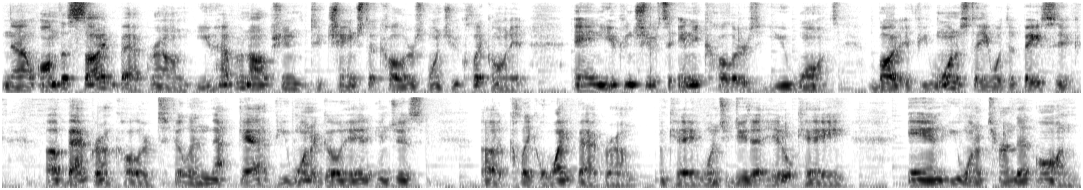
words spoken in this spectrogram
now on the side background, you have an option to change the colors once you click on it and you can choose to any colors you want. But if you want to stay with the basic uh, background color to fill in that gap, you want to go ahead and just uh, click a white background. Okay, once you do that, hit OK and you want to turn that on.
